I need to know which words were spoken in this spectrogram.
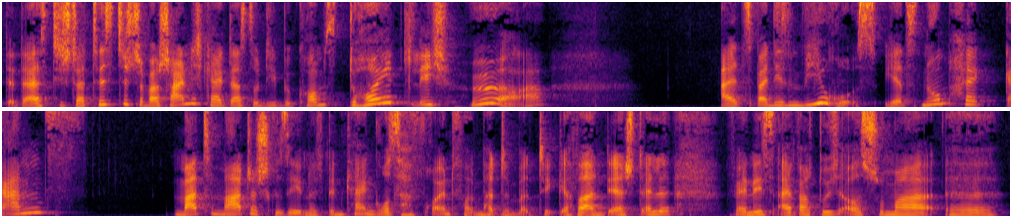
da ist die statistische Wahrscheinlichkeit, dass du die bekommst, deutlich höher als bei diesem Virus. Jetzt nur mal ganz mathematisch gesehen. Und ich bin kein großer Freund von Mathematik, aber an der Stelle fände ich es einfach durchaus schon mal äh,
